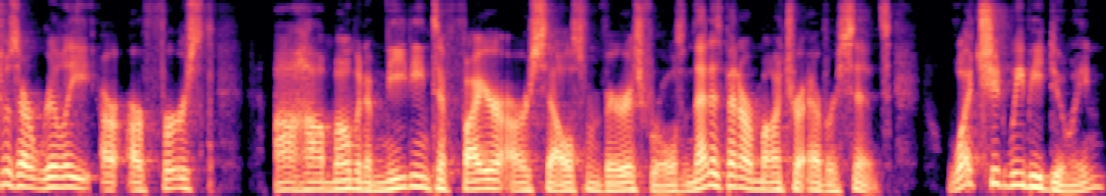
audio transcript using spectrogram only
was our really our, our first aha moment of needing to fire ourselves from various roles. And that has been our mantra ever since. What should we be doing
